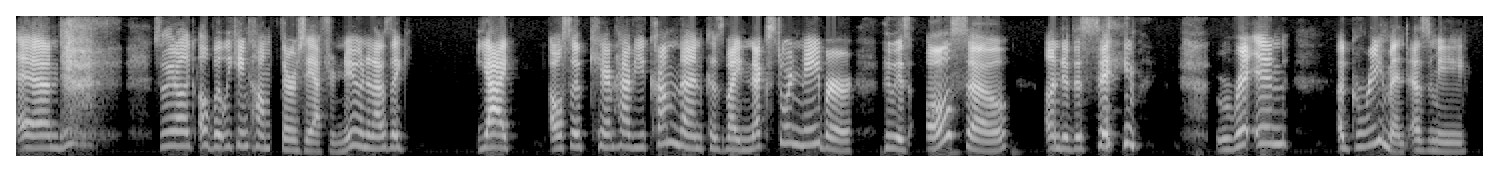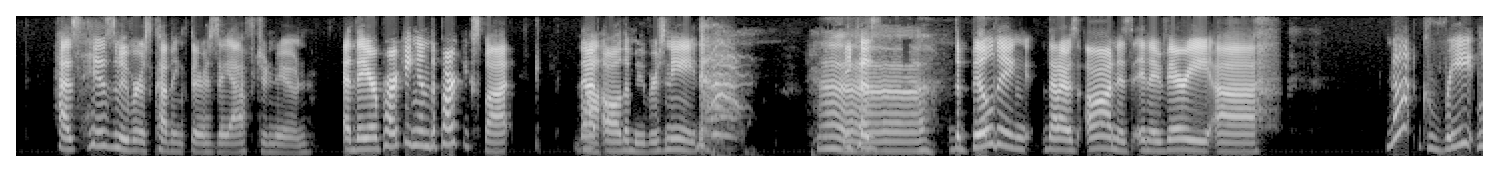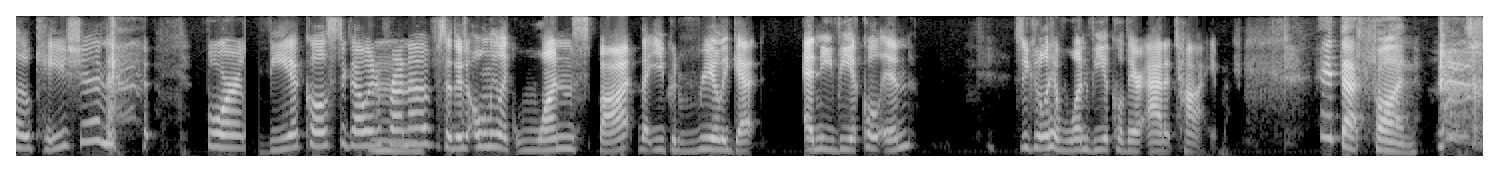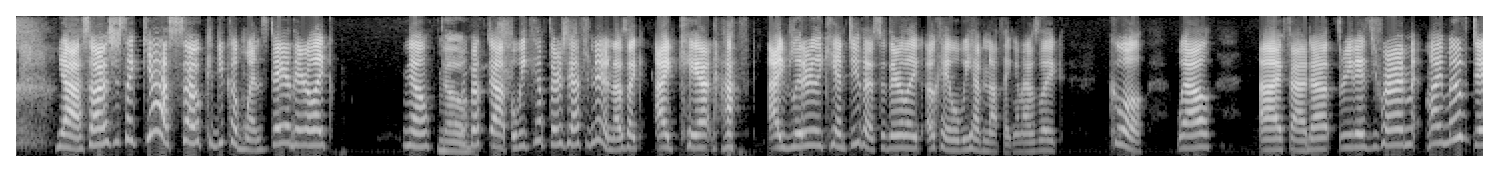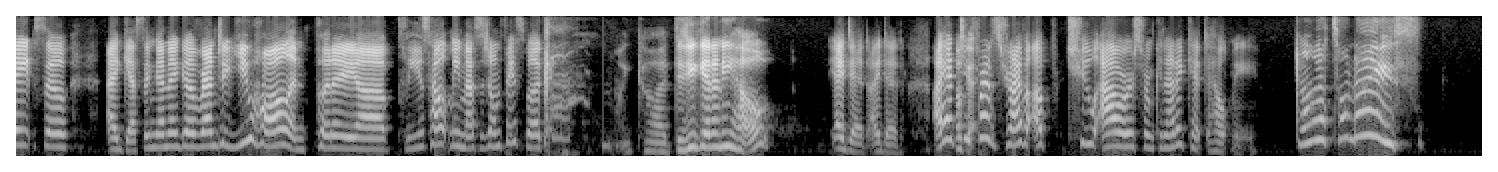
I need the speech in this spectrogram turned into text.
And so they're like, oh, but we can come Thursday afternoon. And I was like, yeah, I also can't have you come then because my next door neighbor, who is also under the same written agreement as me, has his movers coming Thursday afternoon. And they are parking in the parking spot that ah. all the movers need. because uh... the building that I was on is in a very uh not great location. for vehicles to go in mm. front of. So there's only like one spot that you could really get any vehicle in. So you could only have one vehicle there at a time. Ain't that fun? yeah. So I was just like, yeah. So can you come Wednesday? And they were like, no, no, we're booked up, but we can come Thursday afternoon. And I was like, I can't have. I literally can't do that. So they're like, okay, well, we have nothing. And I was like, cool. Well, I found out three days before my move date. So I guess I'm gonna go rent a U-Haul and put a uh, "Please help me" message on Facebook. oh my god! Did you get any help? I did. I did. I had okay. two friends drive up two hours from Connecticut to help me. Oh, that's so nice.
